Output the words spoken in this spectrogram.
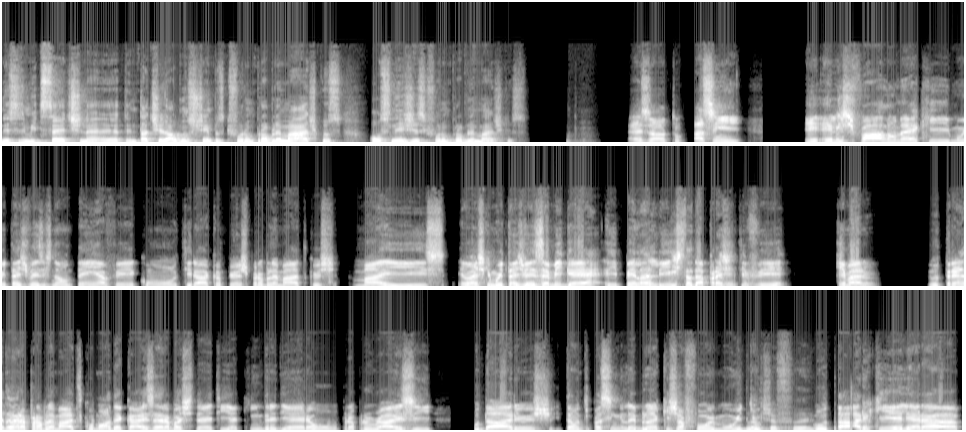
nesses mid set, né? É tentar tirar alguns champions que foram problemáticos ou sinergias que foram problemáticas. Exato. Assim, eles falam, né, que muitas vezes não tem a ver com tirar campeões problemáticos, mas eu acho que muitas vezes é migué e pela lista dá pra gente ver que, mano, o Trando era problemático, o Mordecai era bastante, a Kindred era o próprio Ryze, o Darius. Então, tipo assim, LeBlanc já foi muito. LeBlanc já foi. O Tarek, ele era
